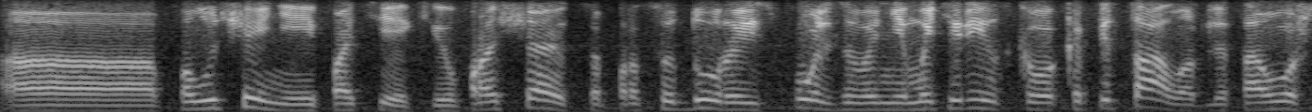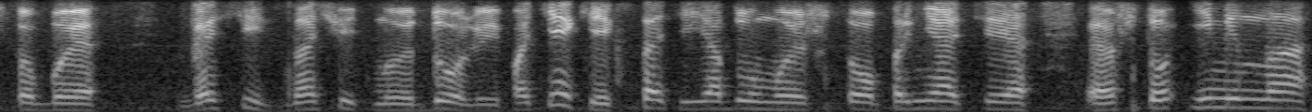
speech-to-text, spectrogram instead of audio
получения ипотеки, упрощаются процедуры использования материнского капитала для того, чтобы гасить значительную долю ипотеки. И, кстати, я думаю, что принятие, э, что именно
